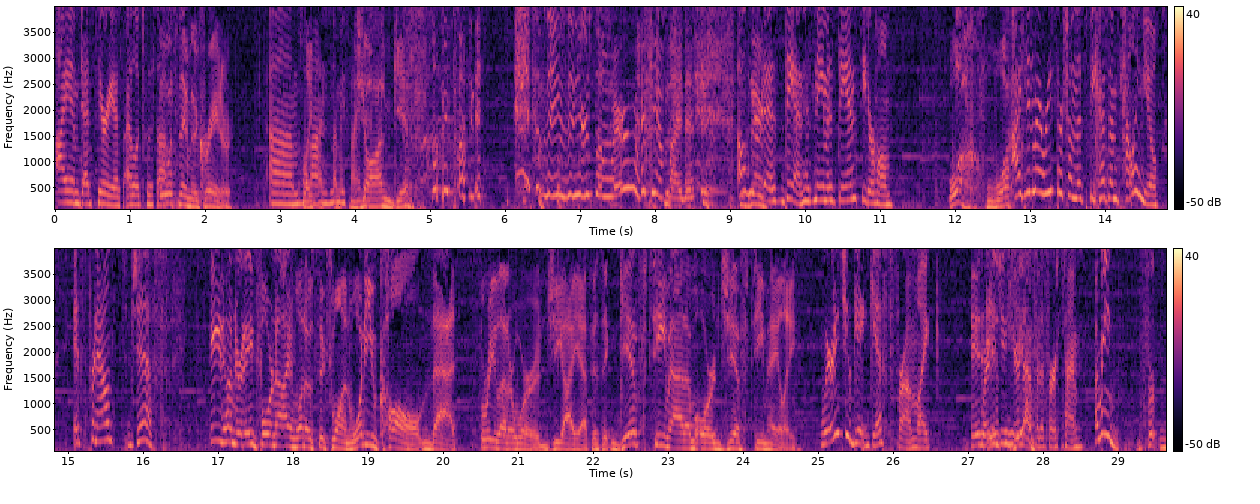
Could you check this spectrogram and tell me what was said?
I am dead serious. I looked this up. What's the name of the creator? Um, hold on. Let me find it. John GIF. Let me find it. His name's in here somewhere. I can't find it. Oh, here it is. Dan. His name is Dan Cedarholm. Whoa, what? I did my research on this because I'm telling you, it's pronounced GIF. 800 849 1061. What do you call that three letter word, GIF? Is it GIF Team Adam or GIF Team Haley? Where did you get GIF from? Like, It where did is you hear that GIF. for the first time? I mean, for the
